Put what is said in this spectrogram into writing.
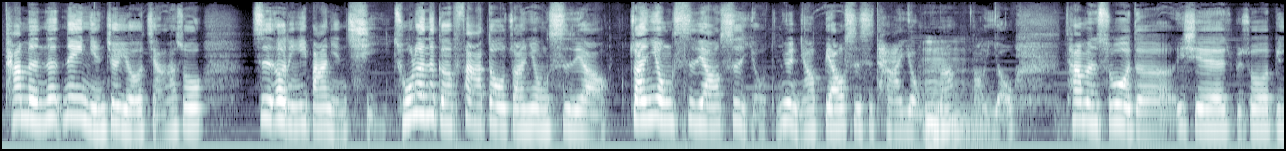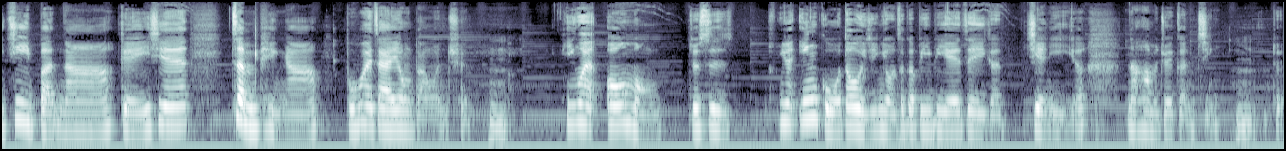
他们那那一年就有讲，他说自二零一八年起，除了那个发豆专用饲料，专用饲料是有，因为你要标示是他用的嘛，哦有，他们所有的一些，比如说笔记本啊，给一些赠品啊，不会再用短文圈，嗯，因为欧盟就是因为英国都已经有这个 BBA 这一个建议了，那他们就会跟进，嗯，对，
